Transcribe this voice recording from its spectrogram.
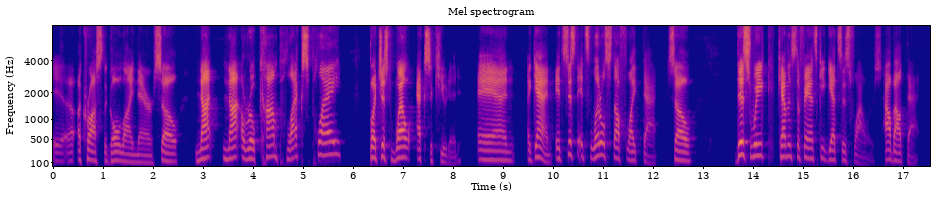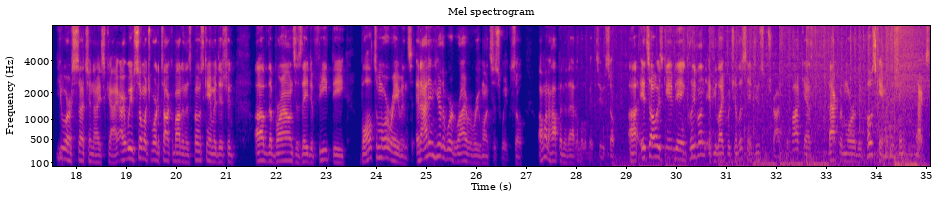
across the goal line there. So not not a real complex play, but just well executed. And again, it's just it's little stuff like that. So this week, Kevin Stefanski gets his flowers. How about that? You are such a nice guy. All right, we have so much more to talk about in this post game edition of the Browns as they defeat the Baltimore Ravens. And I didn't hear the word rivalry once this week. So I want to hop into that a little bit too. So uh, it's always game day in Cleveland. If you like what you're listening to, subscribe to the podcast. Back with more of the post game edition next.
